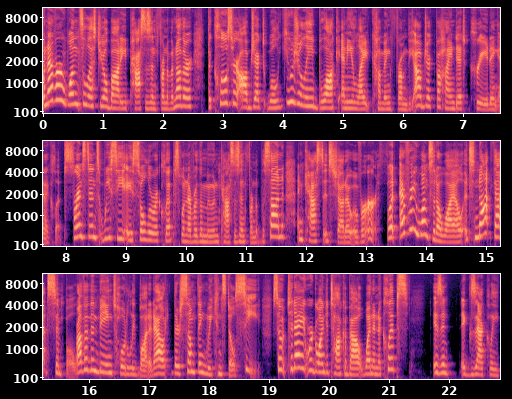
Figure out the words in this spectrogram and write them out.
Whenever one celestial body passes in front of another, the closer object will usually block any light coming from the object behind it, creating an eclipse. For instance, we see a solar eclipse whenever the moon passes in front of the sun and casts its shadow over Earth. But every once in a while, it's not that simple. Rather than being totally blotted out, there's something we can still see. So today we're going to talk about when an eclipse isn't exactly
